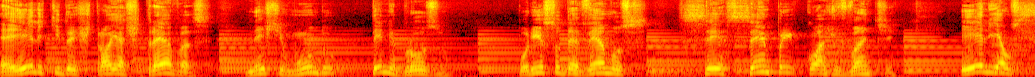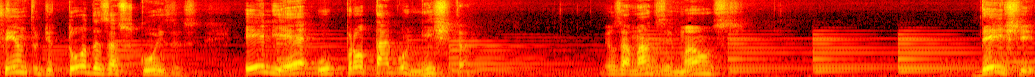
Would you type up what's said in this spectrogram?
É Ele que destrói as trevas neste mundo tenebroso. Por isso devemos ser sempre coadjuvante. Ele é o centro de todas as coisas. Ele é o protagonista. Meus amados irmãos, Deixe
